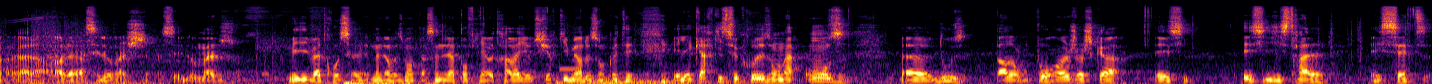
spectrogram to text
Oh là là, oh là, là c'est dommage, c'est dommage. Mais il va trop seul, malheureusement personne n'est là pour finir le travail, Obscur qui meurt de son côté. Et l'écart qui se creuse, on a 11, 12, euh, pardon, pour Joshka et, et Sinistral, et 7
